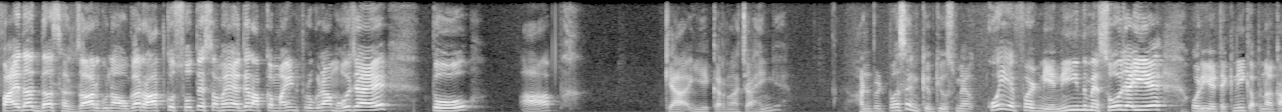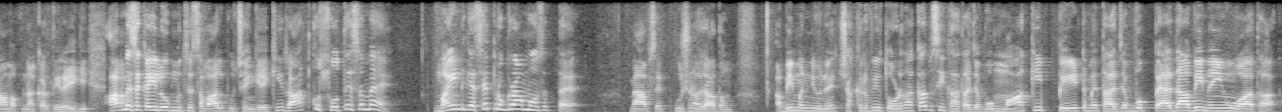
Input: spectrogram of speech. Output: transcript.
फ़ायदा दस हज़ार गुना होगा रात को सोते समय। अगर आपका माइंड प्रोग्राम हो जाए तो आप क्या ये करना चाहेंगे? हंड्रेड परसेंट क्योंकि उसमें कोई एफर्ट नहीं है। नींद में सो जाइए और ये टेक्निक अपना काम अपना करती रहेगी। आप में से कई लोग मुझसे सवाल पूछेंगे कि रात को सोते समय माइंड कैसे प्रोग्राम हो सकता है? मैं आपसे पूछना चाहता हूँ। अभिमन्यु ने चक्रव्यूह तोड़ना कब सीखा था? जब वो माँ की पेट में था, जब वो पैदा भी नहीं हुआ था,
